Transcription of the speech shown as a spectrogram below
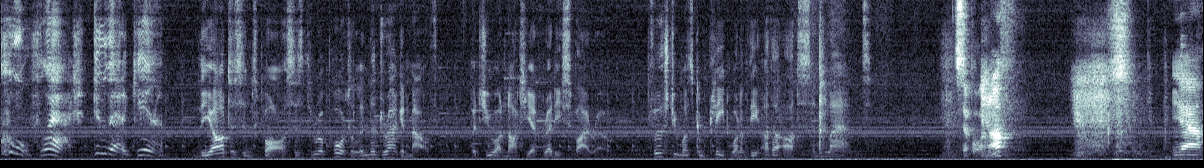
Cool Flash, do that again. The artisan's boss is through a portal in the Dragon Mouth, but you are not yet ready, Spyro. First, you must complete one of the other artisan lands. Simple enough. Yeah,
